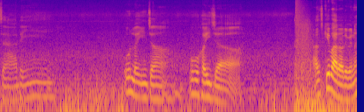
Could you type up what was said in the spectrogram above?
जा रे। ओ लई जा ओ हई जा। आज के बार अरे बेना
